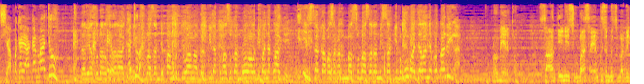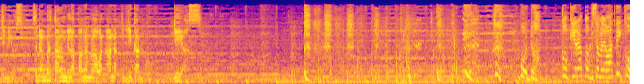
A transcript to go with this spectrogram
siapakah yang akan maju? Kita lihat saudara-saudara kini majulah. kesebelasan Jepang berjuang agar tidak kemasukan bola lebih banyak lagi. Bisakah pasangan emas Subasa dan Misaki mengubah jalannya pertandingan? Roberto, saat ini Subasa yang kusebut sebagai jenius sedang bertarung di lapangan melawan anak didikanku, Dias. Bodoh, kau kira kau bisa melewatiku?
